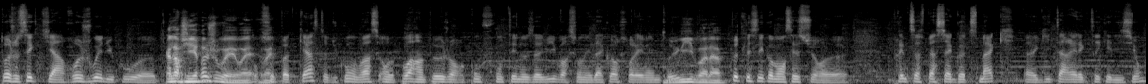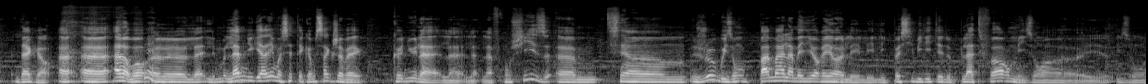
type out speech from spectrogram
Toi, je sais que tu as rejoué du coup euh, pour, Alors j'y ai rejoué, ouais. pour ouais. ce podcast. Du coup, on va, voir si- on va pouvoir un peu genre confronter nos avis, voir si on est d'accord sur les mêmes trucs. Oui, voilà. Je peux te laisser commencer sur euh, Prince of Persia Godsmack, euh, guitare électrique édition. D'accord. Euh, euh, alors, bon, euh, l'âme du guerrier, moi, c'était comme ça que j'avais connu la, la- la- la franchise. C'est un jeu où ils ont pas mal amélioré les, les- les possibilités de plateforme. Ils ont, ils ont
